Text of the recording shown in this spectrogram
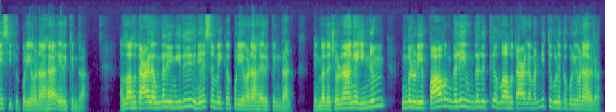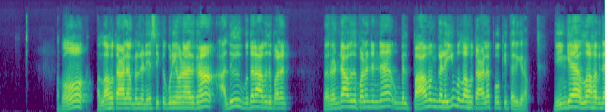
நேசிக்கக்கூடியவனாக இருக்கின்றான். அல்லாஹு தால உங்களின் மீது நேசம் வைக்கக்கூடியவனாக இருக்கின்றான். என்பதை சொல்றாங்க. இன்னும் உங்களுடைய பாவங்களை உங்களுக்கு அல்லாஹு தாழ மன்னித்து கொடுக்கக்கூடியவனா இருக்கிறான். அப்போ அல்லாஹு தாழ உங்களை நேசிக்கக்கூடியவனா இருக்கிறான். அது முதலாவது பலன். ரெண்டாவது பலன் என்ன? உங்கள் பாவங்களையும் அல்லாஹு தாழ போக்கி தருகிறான். நீங்க அல்லாஹவில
